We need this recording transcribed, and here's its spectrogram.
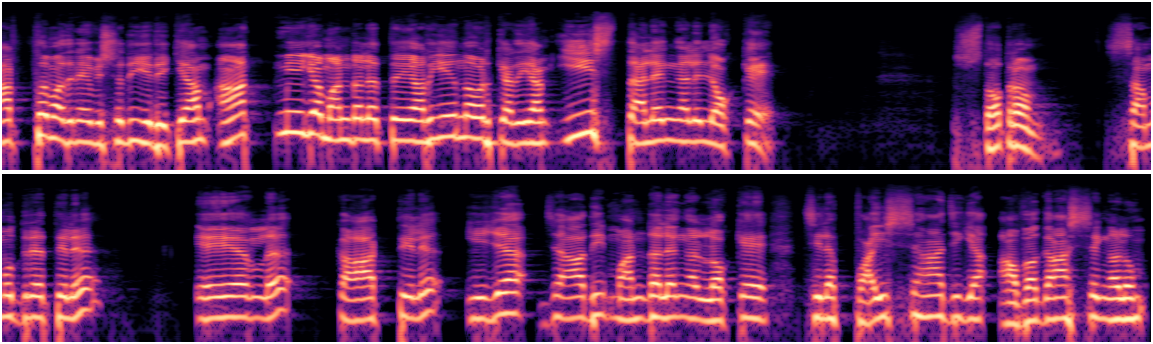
അർത്ഥം അതിനെ വിശദീകരിക്കാം. ആത്മീയ മണ്ഡലത്തെ അറിയുന്നവർക്കറിയാം ഈ സ്ഥലങ്ങളിലൊക്കെ. സ്തോത്രം. സമുദ്രത്തിൽ എയറിൽ കാട്ടിൽ ഇഴ ജാതി മണ്ഡലങ്ങളിലൊക്കെ ചില പൈശാചിക അവകാശങ്ങളും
